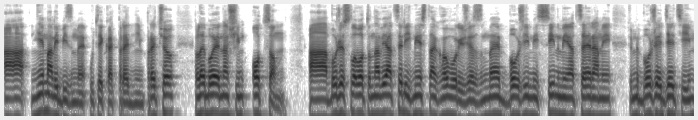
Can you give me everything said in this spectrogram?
a nemali by sme utekať pred ním. Prečo? Lebo je našim otcom. A Bože slovo to na viacerých miestach hovorí, že sme Božími synmi a dcerami, že sme Božie deti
